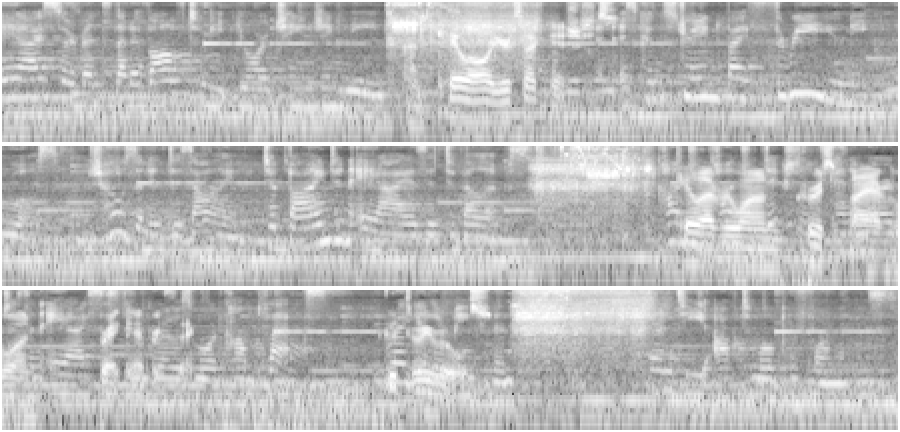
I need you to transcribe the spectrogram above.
AI servants that evolve to meet your changing needs. And kill all your technicians. is constrained by three unique rules, chosen in design to bind an AI as it develops. Kill everyone, crucify everyone, as an AI break everything. more complex. Good three rules. maintenance guarantee optimal performance.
